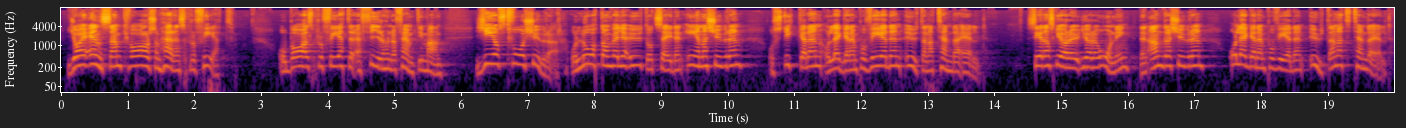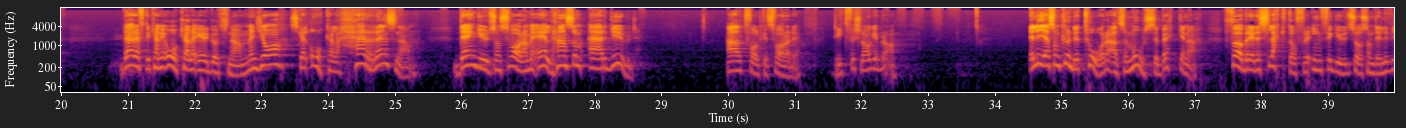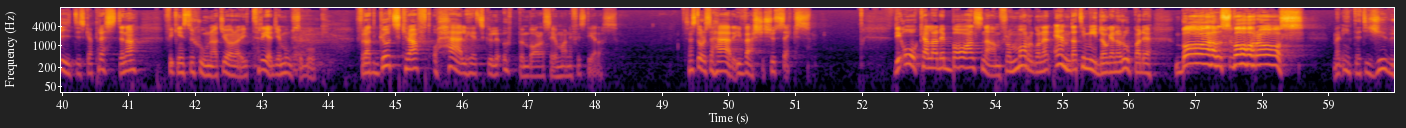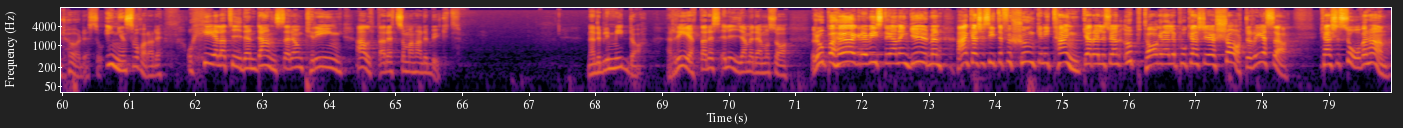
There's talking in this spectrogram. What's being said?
jag är ensam kvar som Herrens profet och Baals profeter är 450 man. Ge oss två tjurar och låt dem välja ut åt sig den ena tjuren och stycka den och lägga den på veden utan att tända eld. Sedan ska jag göra i ordning den andra tjuren och lägga den på veden utan att tända eld. Därefter kan ni åkalla er Guds namn, men jag skall åkalla Herrens namn, den Gud som svarar med eld, han som är Gud. Allt folket svarade, ditt förslag är bra. Elias som kunde Tora, alltså Moseböckerna, förbereder slaktoffer inför Gud så som de levitiska prästerna fick instruktioner att göra i tredje Mosebok för att Guds kraft och härlighet skulle uppenbara sig och manifesteras. Sen står det så här i vers 26. De åkallade Baals namn från morgonen ända till middagen och ropade Baal, svara oss! Men inte ett ljud hördes och ingen svarade och hela tiden dansade omkring altaret som man hade byggt. När det blev middag retades Elia med dem och sa Ropa högre, visst är han en gud, men han kanske sitter försjunken i tankar eller så är han upptagen eller på kanske charterresa. Kanske sover han.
